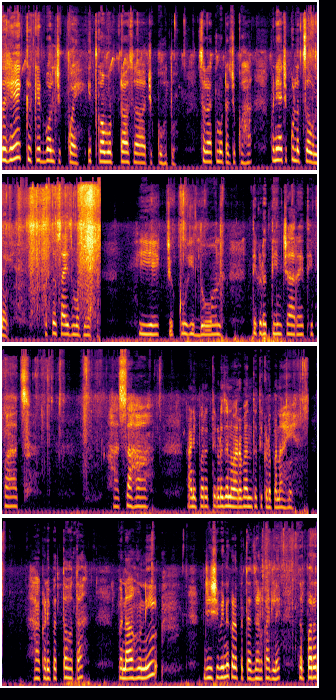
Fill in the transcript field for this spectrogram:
तर हे क्रिकेट बॉल चिक्कू आहे. इतका मोठा असा चिक्कू होतो. सगळ्यात मोठा चिक्कू हा. पण या चिक्कूला चव नाही. फक्त साईज मोठी होते. ही एक चिक्कू ही दोन. तिकडं तीन चार आहेत. ही पाच. हा सहा. आणि परत तिकडं जनावरं बांधतो तिकडं पण आहे. हा कडेपत्ता होता. पण आहुनी जी शिबीनं कडपत्त्यात झाड काढले तर परत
